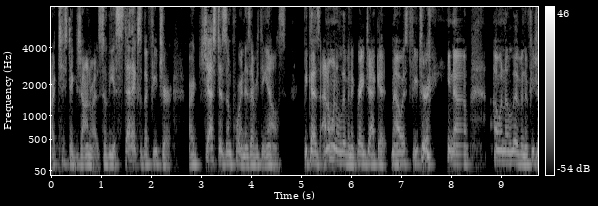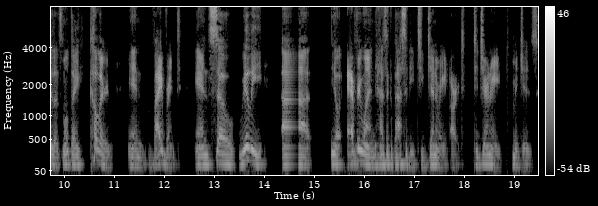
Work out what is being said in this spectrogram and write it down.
artistic genres. So the aesthetics of the future are just as important as everything else because I don't want to live in a gray jacket Maoist future. you know, I want to live in a future that's multicolored and vibrant. And so, really, uh, you know, everyone has the capacity to generate art, to generate images.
